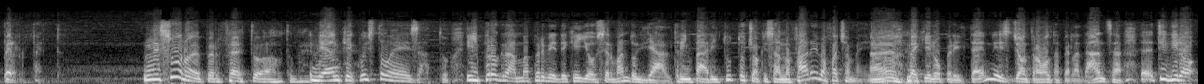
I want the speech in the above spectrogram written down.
perfetto. Nessuno è perfetto, Automan. Neanche questo è esatto. Il programma prevede che io, osservando gli altri, impari tutto ciò che sanno fare e lo faccia meglio. Eh. Mackie per il tennis, John Travolta per la danza. Eh, ti dirò,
